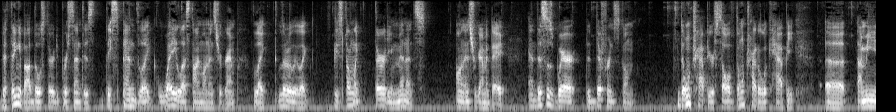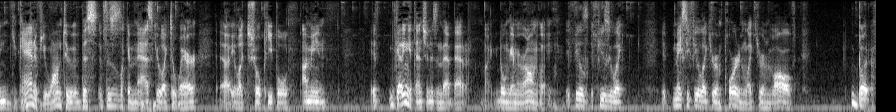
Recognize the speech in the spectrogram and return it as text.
the thing about those thirty percent is they spend like way less time on Instagram. Like literally, like they spend like thirty minutes on Instagram a day and this is where the difference comes. Don't trap yourself. Don't try to look happy. Uh, I mean, you can if you want to. If this if this is like a mask you like to wear, uh, you like to show people. I mean, it, getting attention isn't that bad. Like, don't get me wrong. Like, it feels it feels like it makes you feel like you're important, like you're involved. But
